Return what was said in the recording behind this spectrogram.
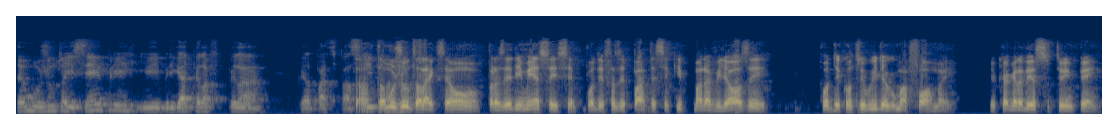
Tamo junto aí sempre e obrigado pela, pela, pela participação. Tá, tamo junto, Alex. É um prazer imenso aí sempre poder fazer parte dessa equipe maravilhosa e poder contribuir de alguma forma aí. Eu que agradeço o teu empenho.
